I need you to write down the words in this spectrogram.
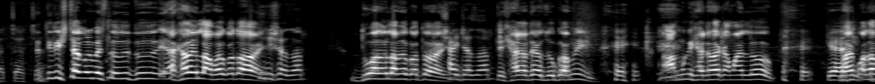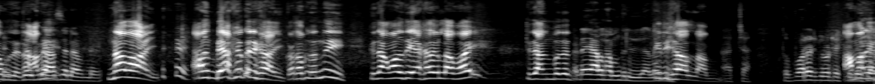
আচ্ছা আচ্ছা। তিরিশ টাকা করে যদি এক হাজার লাভ হয় কত হয়? তিরিশ হাজার। দু হাজার লাভ হয় কত হয়? ষাট হাজার। ষাট হাজার যোগ আমি? আমি কি ষাট হাজার কামাই লোক? ভাই কথা আমি আছেন আপনি? না ভাই আমি ব্যবসা করে খাই কথা কিন্তু আমার যদি এক হাজার লাভ হয় তো জানব যে আলহামদুলিল্লাহ তিরিশ হাজার লাভ। আচ্ছা তো পরের গরুটা আমার ভাই।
